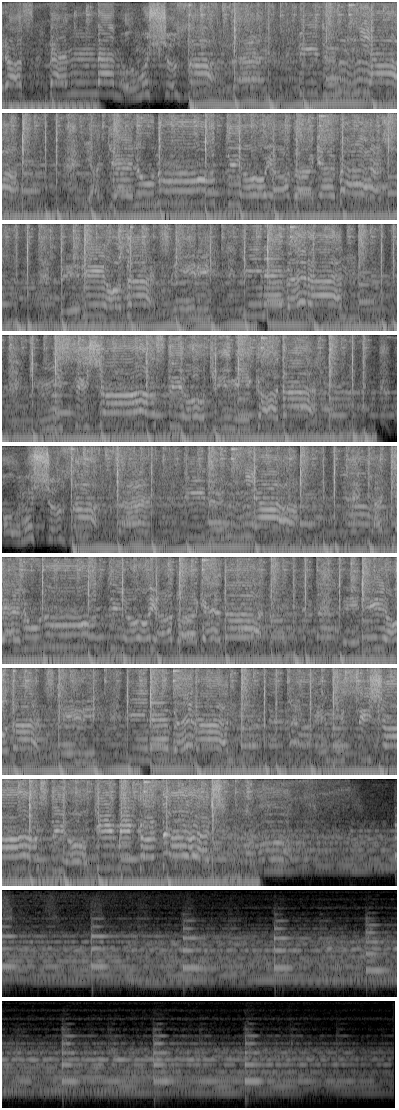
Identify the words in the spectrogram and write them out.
Biraz benden Olmuşuz zaten bir dünya. Ya gel unut diyor ya da geber. Veriyor dertleri yine veren. Kimisi şans diyor kimi kader. Olmuşuz zaten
